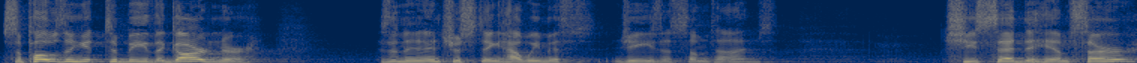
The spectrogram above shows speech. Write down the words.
Supposing it to be the gardener. Isn't it interesting how we miss Jesus sometimes? She said to him, Sir,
